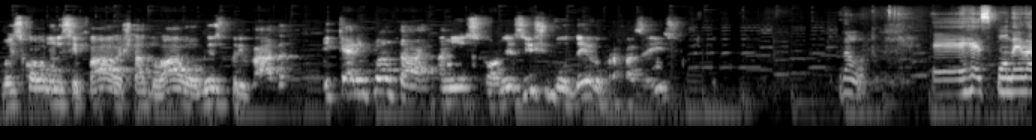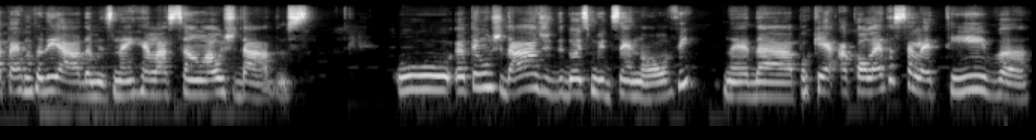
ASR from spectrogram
uma escola municipal, estadual ou mesmo privada, e quero implantar a minha escola. Existe um modelo para fazer isso? Pronto. É, respondendo à pergunta de Adams, né, em relação aos dados. O, eu tenho uns dados de 2019, né, da, porque a coleta seletiva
